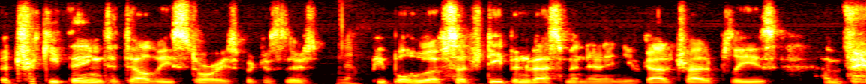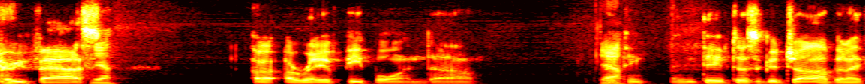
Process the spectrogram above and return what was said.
a tricky thing to tell these stories because there's yeah. people who have such deep investment in it, and you've got to try to please a very vast yeah. uh, array of people. And uh, yeah. I think, I think Dave does a good job, and I,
